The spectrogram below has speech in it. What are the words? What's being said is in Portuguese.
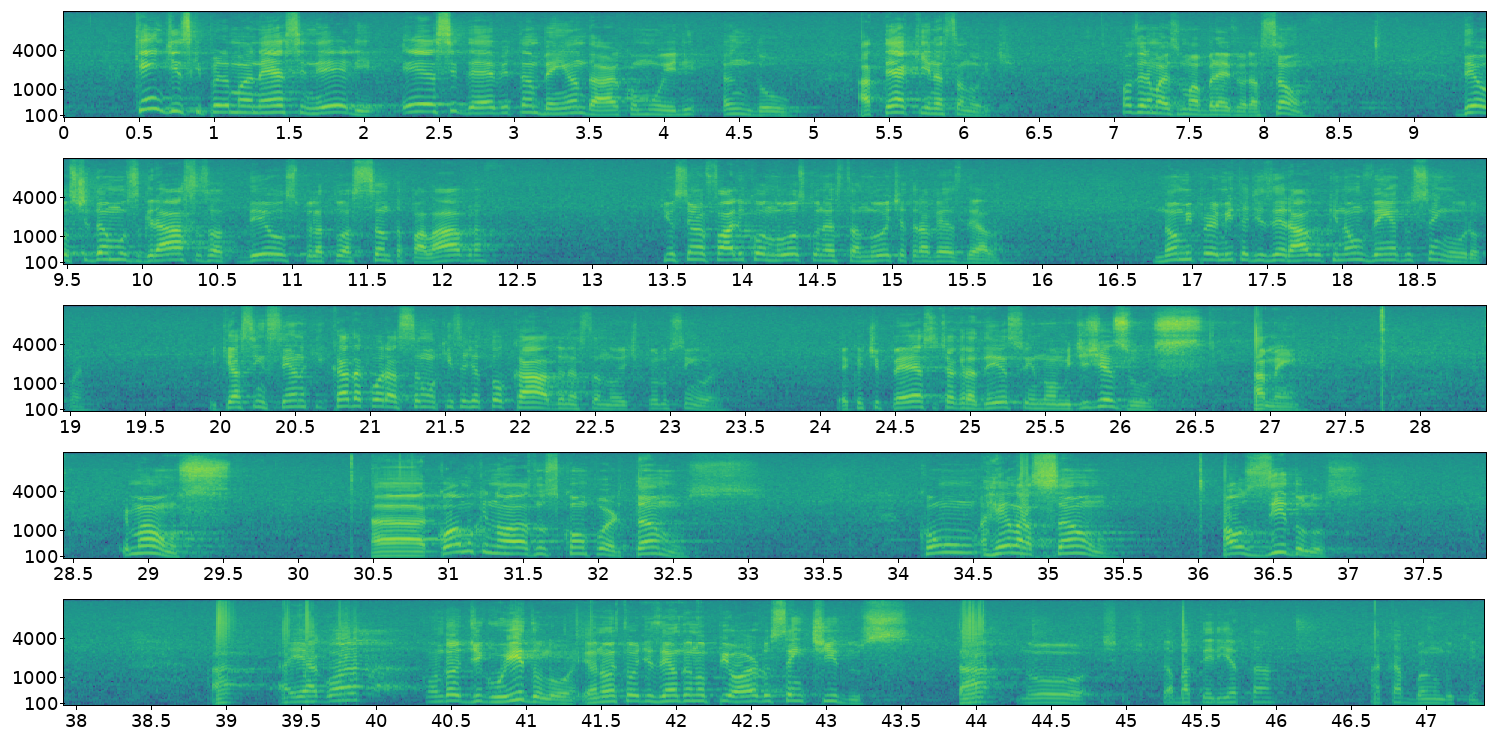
Quem diz que permanece nele, esse deve também andar como ele andou. Até aqui nesta noite. Fazer mais uma breve oração. Deus, te damos graças, ó Deus, pela tua santa palavra. Que o Senhor fale conosco nesta noite através dela. Não me permita dizer algo que não venha do Senhor, ó Pai. E que assim sendo, que cada coração aqui seja tocado nesta noite pelo Senhor. É que eu te peço e te agradeço em nome de Jesus. Amém. Irmãos, ah, como que nós nos comportamos com relação aos ídolos? Ah, aí agora, quando eu digo ídolo, eu não estou dizendo no pior dos sentidos, tá? No, a bateria está acabando aqui.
